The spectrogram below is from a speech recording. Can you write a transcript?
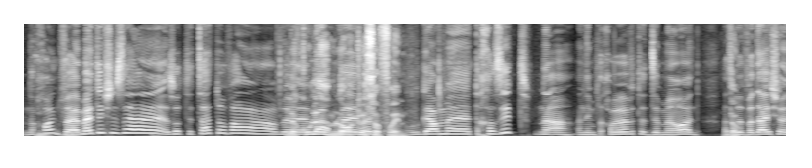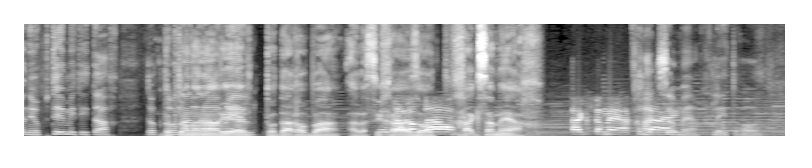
נכון, והאמת היא שזאת עצה טובה. ו- לכולם, לא ו- רק ו- לסופרים. וגם אה, תחזית נאה, אני מחבבת את זה מאוד. אז דוק- בוודאי שאני אופטימית איתך, דוקטור דוקטור ננה אריאל, אריאל. תודה רבה על השיחה הזאת. רבה. חג שמח. חג שמח, חג ביי. שמח, להתראות.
